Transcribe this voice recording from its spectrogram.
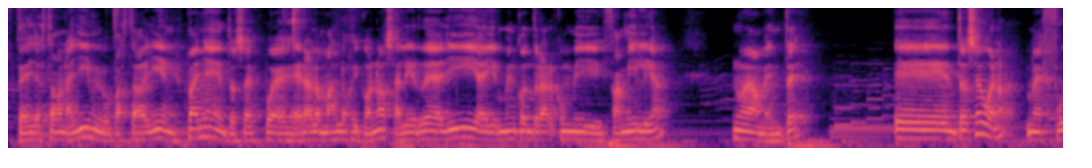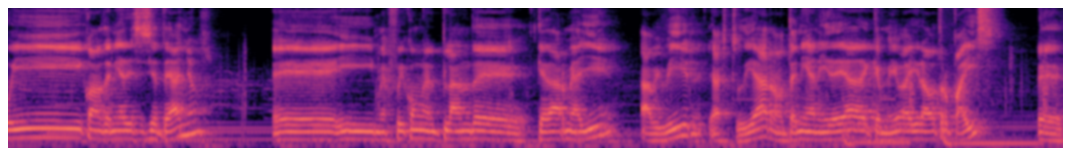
ustedes ya estaban allí, mi papá estaba allí en España y entonces pues era lo más lógico, ¿no? Salir de allí e irme a encontrar con mi familia nuevamente. Eh, entonces bueno, me fui cuando tenía 17 años, eh, y me fui con el plan de quedarme allí a vivir, a estudiar. No tenía ni idea de que me iba a ir a otro país, eh,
